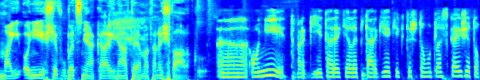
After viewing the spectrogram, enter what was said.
Mají oni ještě vůbec nějaká jiná témata než válku? Uh, oni tvrdí, tady ti leptargiky, kteří tomu tleskají, že to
